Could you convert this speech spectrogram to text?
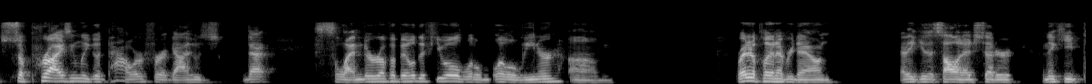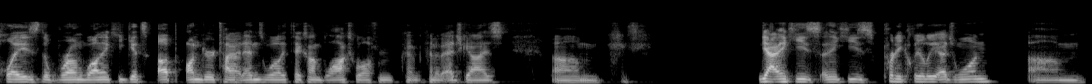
surprisingly good power for a guy who's that slender of a build, if you will, a little little leaner. Um, ready to play on every down. I think he's a solid edge setter. I think he plays the run well. I think he gets up under tight ends well. He takes on blocks well from kind of edge guys. Um, yeah, I think he's I think he's pretty clearly edge one. Um,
